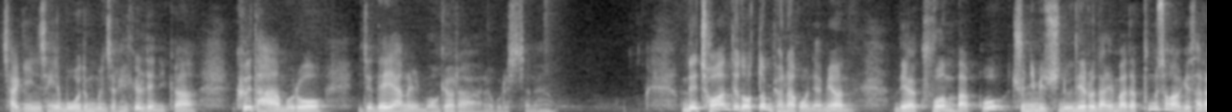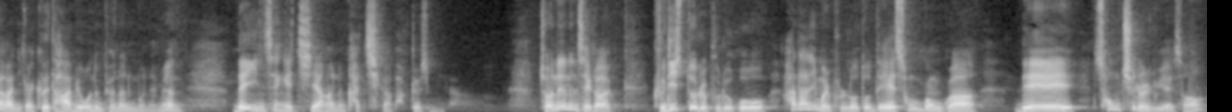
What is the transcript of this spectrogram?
자기 인생의 모든 문제가 해결되니까 그 다음으로 이제 내 양을 먹여라 라고 그러시잖아요. 근데 저한테도 어떤 변화가 오냐면 내가 구원받고 주님이 주신 은혜로 날마다 풍성하게 살아가니까 그 다음에 오는 변화는 뭐냐면 내 인생에 지향하는 가치가 바뀌어집니다. 전에는 제가 그리스도를 부르고 하나님을 불러도 내 성공과 내 성취를 위해서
